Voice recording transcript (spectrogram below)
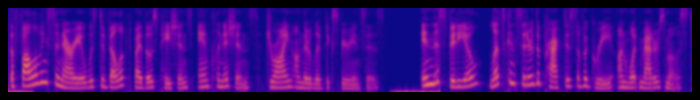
The following scenario was developed by those patients and clinicians, drawing on their lived experiences. In this video, let's consider the practice of agree on what matters most.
